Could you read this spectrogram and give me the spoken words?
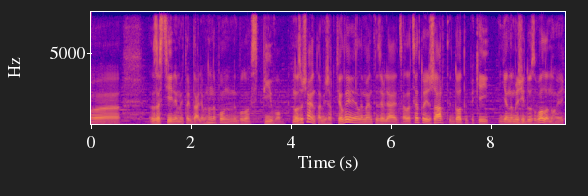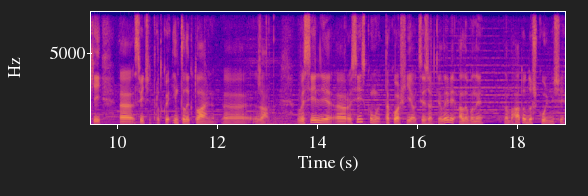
е, застіллями і так далі, воно наповнене було співом. Ну, звичайно, там і жартівливі елементи з'являються, але це той жарт і дотип, який є на межі дозволеного, який е, свідчить про такі інтелектуальні е, жарти. В весіллі е, російському також є ці жартівливі, але вони набагато дошкульніші.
